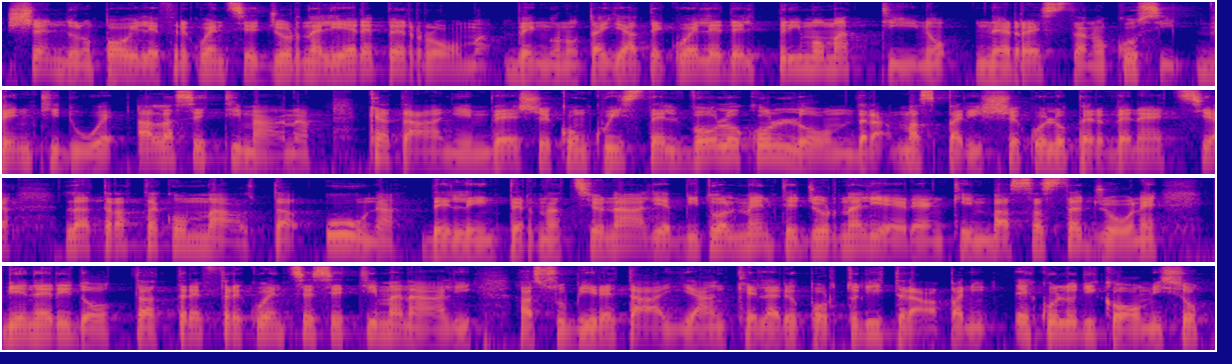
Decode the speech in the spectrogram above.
Scendono poi le frequenze giornaliere per Roma, vengono tagliate quelle del primo mattino, ne restano così 22 alla settimana. Catania invece conquista il volo con Londra, ma sparisce quello per Venezia, la tratta con Malta, una delle internazionali abitualmente frequente giornaliere anche in bassa stagione viene ridotta a tre frequenze settimanali, a subire tagli anche l'aeroporto di Trapani e quello di Comiso.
